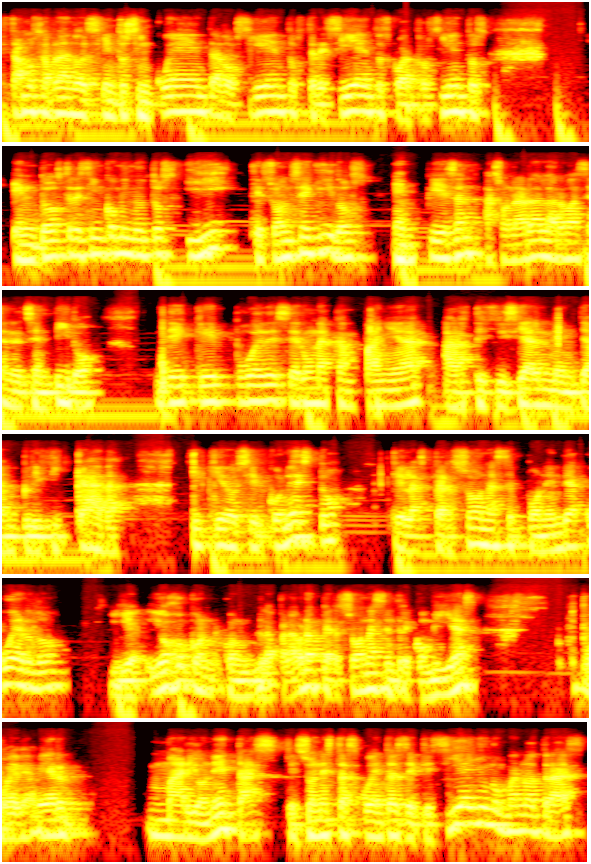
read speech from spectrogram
estamos hablando de 150, 200, 300, 400, en 2, 3, 5 minutos y que son seguidos, empiezan a sonar alarmas en el sentido de que puede ser una campaña artificialmente amplificada. ¿Qué quiero decir con esto? Que las personas se ponen de acuerdo, y, ojo con, con la palabra personas, entre comillas, puede haber marionetas, que son estas cuentas de que sí hay un humano atrás,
